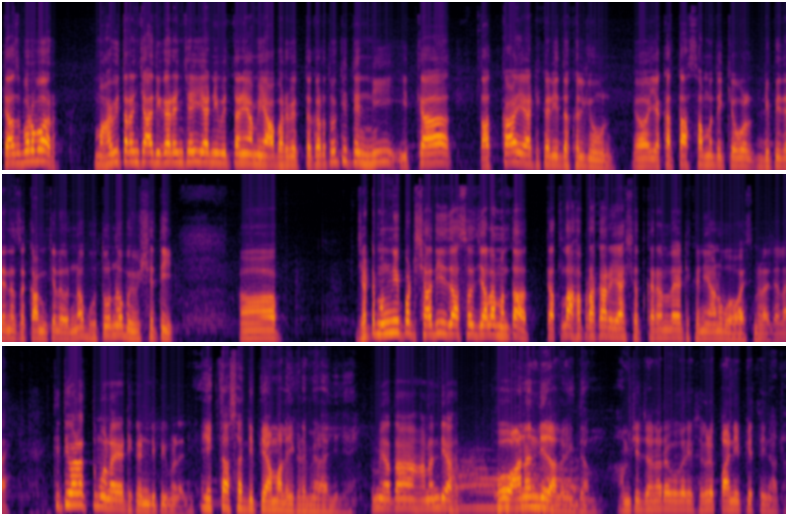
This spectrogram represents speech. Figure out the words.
त्याचबरोबर महावितरणच्या अधिकाऱ्यांच्याही या निमित्ताने आम्ही आभार व्यक्त करतो की त्यांनी इतक्या तात्काळ या ठिकाणी दखल घेऊन एका तासामध्ये केवळ डी पी देण्याचं काम केलं. न भूतो न भविष्यती. अ, झटमंगनीपट शादी जसं ज्याला म्हणतात त्यातला हा प्रकार या शेतकऱ्यांना या ठिकाणी अनुभवायला मिळालेला आहे. किती वेळात तुम्हाला या ठिकाणी डी पी मिळाली? एक तासात डी पी आम्हाला इकडे मिळालेली आहे. तुम्ही आता आनंदी आहात? हो आनंदी झालो एकदम. आमचे जनावरं वगैरे सगळे पाणी पिते ना आता.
